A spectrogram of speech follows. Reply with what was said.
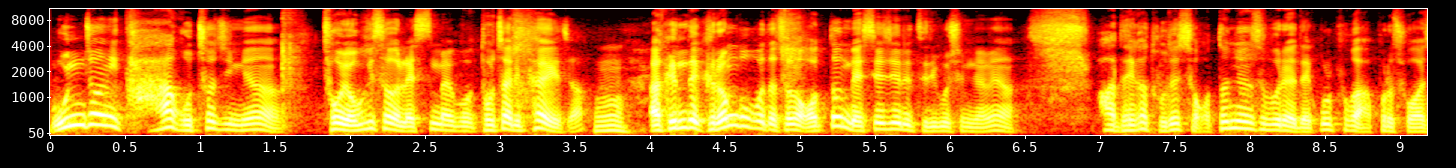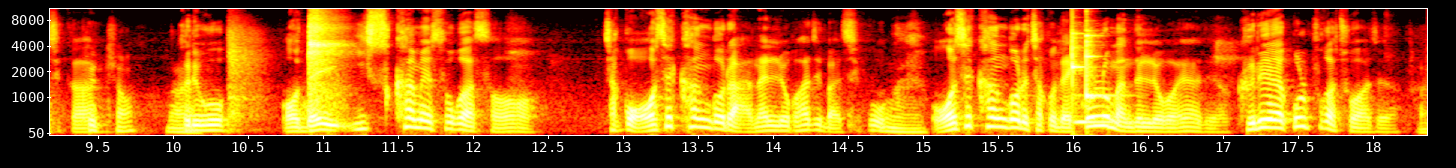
온전히 다 고쳐지면 저 여기서 레슨 말고 돗자리 펴야겠죠. 음. 아 근데 그런 거보다 저는 어떤 메시지를 드리고 싶냐면 아 내가 도대체 어떤 연습을 해야 내 골프가 앞으로 좋아질까 그렇죠. 그리고 어, 내 익숙함에 속아서 자꾸 어색한 거를 안 하려고 하지 마시고 음. 어색한 거를 자꾸 내 걸로 만들려고 해야 돼요 그래야 골프가 좋아져요 음.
